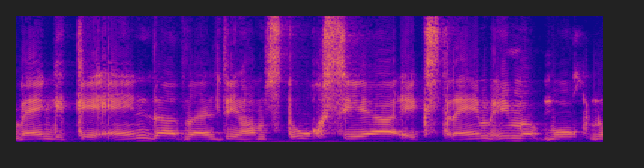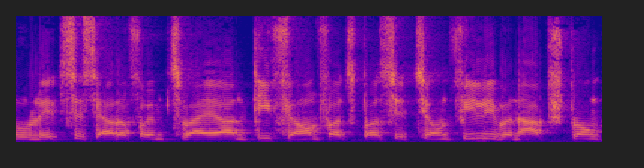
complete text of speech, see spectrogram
wenig geändert, weil die haben es doch sehr extrem immer gemacht. Nur letztes Jahr, vor allem zwei Jahren, tiefe Anfahrtsposition, viel über den Absprung.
